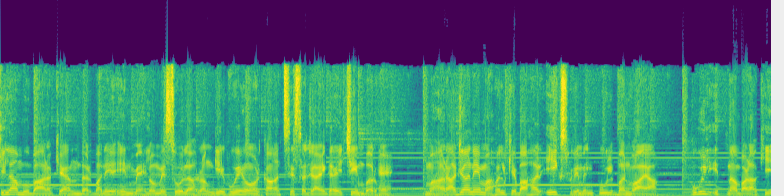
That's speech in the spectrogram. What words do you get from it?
किला मुबारक के अंदर बने इन महलों में सोलह रंगे हुए और कांच से सजाए गए चेम्बर हैं। महाराजा ने महल के बाहर एक स्विमिंग पूल बनवाया पूल इतना बड़ा कि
